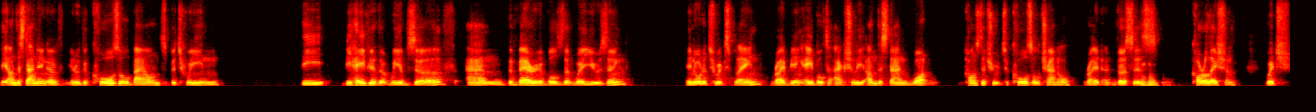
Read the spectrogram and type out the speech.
The understanding of you know, the causal bounds between the behavior that we observe and the variables that we're using in order to explain, right? Being able to actually understand what constitutes a causal channel, right? Versus mm-hmm. correlation, which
